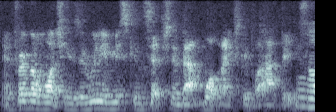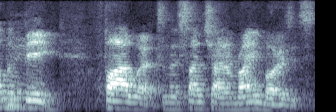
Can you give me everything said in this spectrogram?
and for everyone watching, there's a really misconception about what makes people happy. It's not the Mhm. big fireworks and the sunshine and rainbows. It's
